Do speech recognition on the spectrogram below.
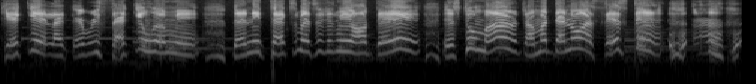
kick it like every second with me. Then he text messages me all day. It's too much. I'm a dental assistant.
